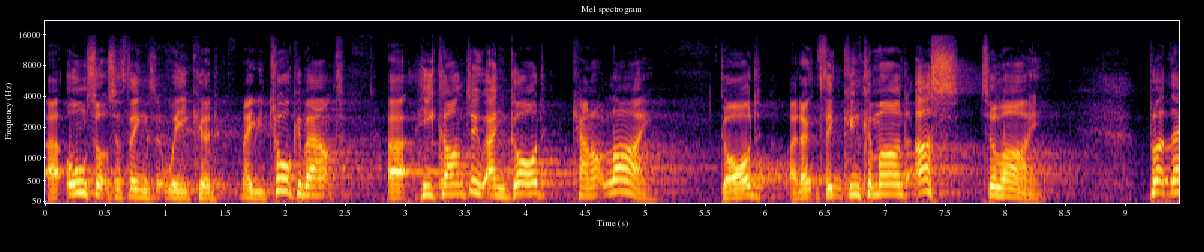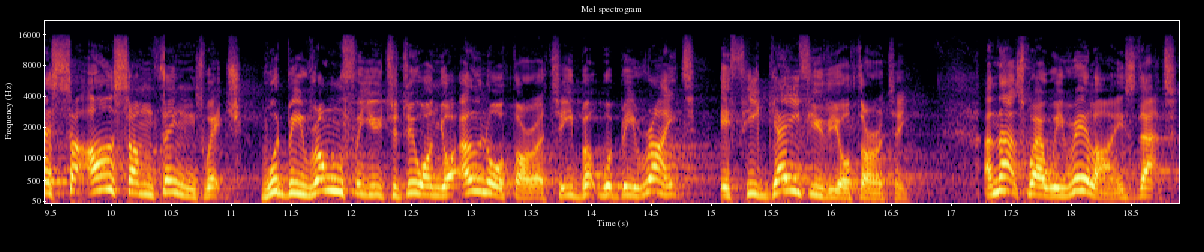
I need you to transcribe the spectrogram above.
uh, all sorts of things that we could maybe talk about, uh, he can't do. And God cannot lie. God, I don't think, can command us to lie. But there are some things which would be wrong for you to do on your own authority, but would be right if he gave you the authority. And that's where we realize that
